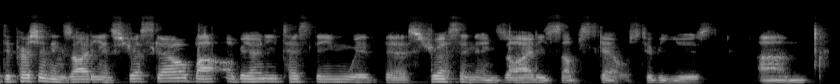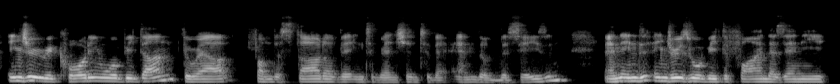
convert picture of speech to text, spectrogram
depression, anxiety, and stress scale, but I'll be only testing with the stress and anxiety subscales to be used. Um, injury recording will be done throughout from the start of the intervention to the end of the season. And in injuries will be defined as any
